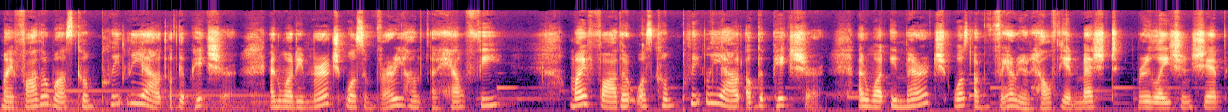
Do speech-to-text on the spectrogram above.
My father was completely out of the picture, and what emerged was a very unhealthy. Uh, my father was completely out of the picture, and what emerged was a very unhealthy and meshed relationship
